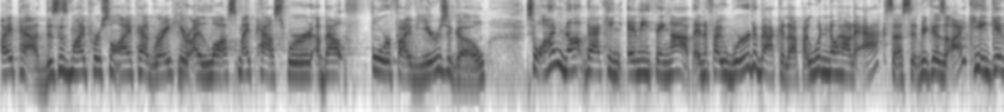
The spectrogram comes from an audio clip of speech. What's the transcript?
iPad. This is my personal iPad right here. I lost my password about four or five years ago. So I'm not backing anything up. And if I were to back it up, I wouldn't know how to access it because I can't get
